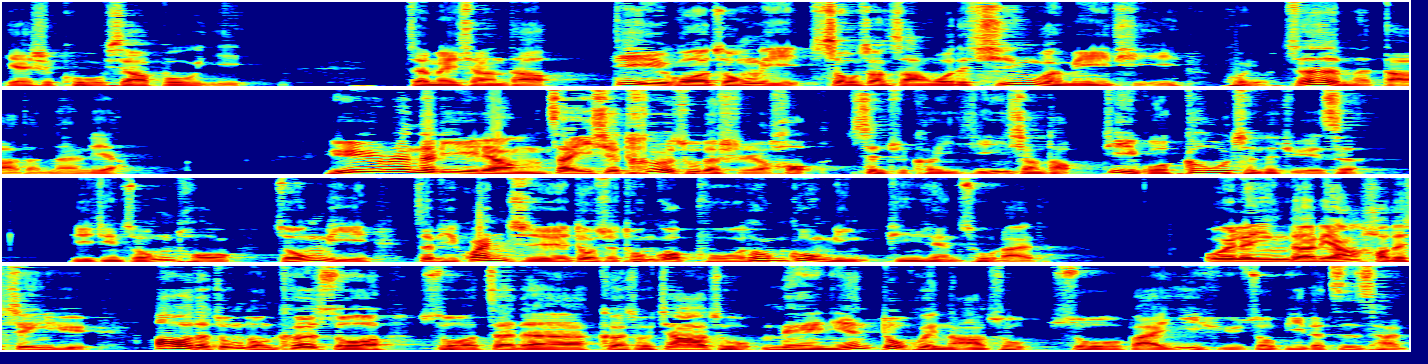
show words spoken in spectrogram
也是苦笑不已。真没想到，帝国总理手上掌握的新闻媒体。会有这么大的能量，舆论的力量在一些特殊的时候，甚至可以影响到帝国高层的决策。毕竟，总统、总理这批官职都是通过普通公民评选出来的。为了赢得良好的声誉，奥德总统科索所在的科索家族每年都会拿出数百亿宇宙币的资产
